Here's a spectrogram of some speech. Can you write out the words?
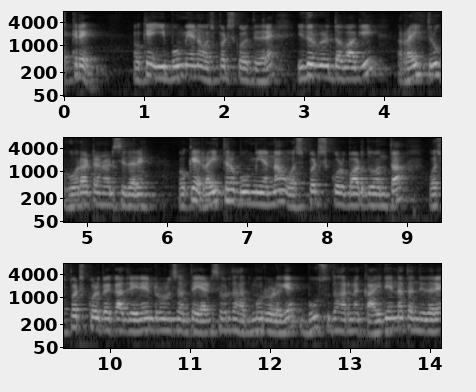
ಎಕರೆ, ಓಕೆ, ಈ ಭೂಮಿಯನ್ನು ವಶಪಡಿಸ್ಕೊಳ್ತಿದ್ದಾರೆ. ಇದ್ರ ವಿರುದ್ಧವಾಗಿ ರೈತರು ಹೋರಾಟ ನಡೆಸಿದ್ದಾರೆ. ಓಕೆ, ರೈತರ ಭೂಮಿಯನ್ನು ವಶಪಡಿಸ್ಕೊಳ್ಬಾರ್ದು ಅಂತ, ವಶಪಡಿಸ್ಕೊಳ್ಬೇಕಾದ್ರೆ ಏನೇನು ರೂಲ್ಸ್ ಅಂತ ಎರಡು ಸಾವಿರದ ಹದಿಮೂರರೊಳಗೆ ಭೂ ಸುಧಾರಣಾ ಕಾಯ್ದೆಯನ್ನು ತಂದಿದ್ದಾರೆ.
